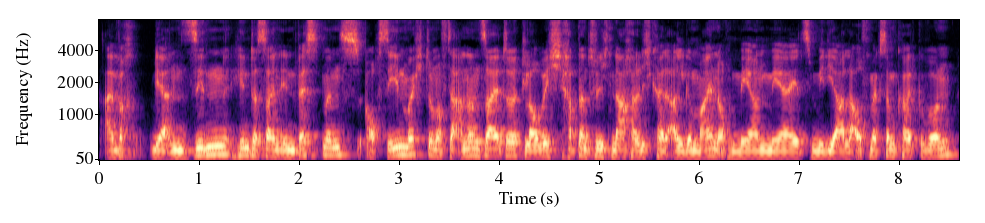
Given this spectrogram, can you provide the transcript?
einfach, ja, einen Sinn hinter seinen Investments auch sehen möchte. Und auf der anderen Seite, glaube ich, hat natürlich Nachhaltigkeit allgemein auch mehr und mehr jetzt mediale Aufmerksamkeit gewonnen.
